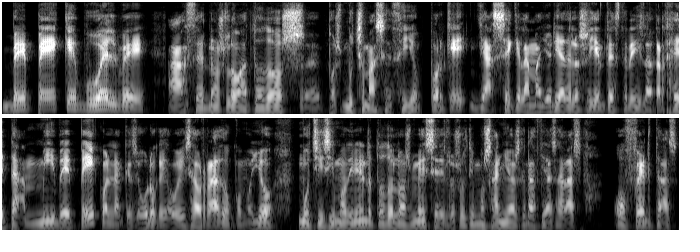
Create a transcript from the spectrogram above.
BP que vuelve a hacérnoslo a todos eh, pues mucho más sencillo, porque ya sé que la mayoría de los oyentes tenéis la tarjeta Mi BP con la que seguro que habéis ahorrado como yo muchísimo dinero todos los meses, los últimos años gracias a las ofertas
